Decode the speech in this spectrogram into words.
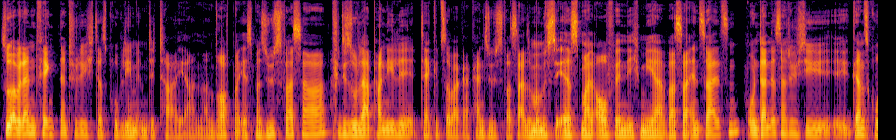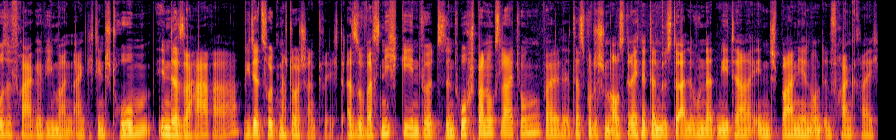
So, aber dann fängt natürlich das Problem im Detail an. Dann braucht man erstmal Süßwasser für die Solarpaneele. Da gibt es aber gar kein Süßwasser. Also man müsste erstmal aufwendig mehr Wasser entsalzen. Und dann ist natürlich die ganz große Frage, wie man eigentlich den Strom in der Sahara wieder zurück nach Deutschland kriegt. Also was nicht gehen wird, sind Hochspannungsleitungen, weil das wurde schon ausgerechnet. Dann müsste alle 100 Meter in Spanien und in Frankreich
